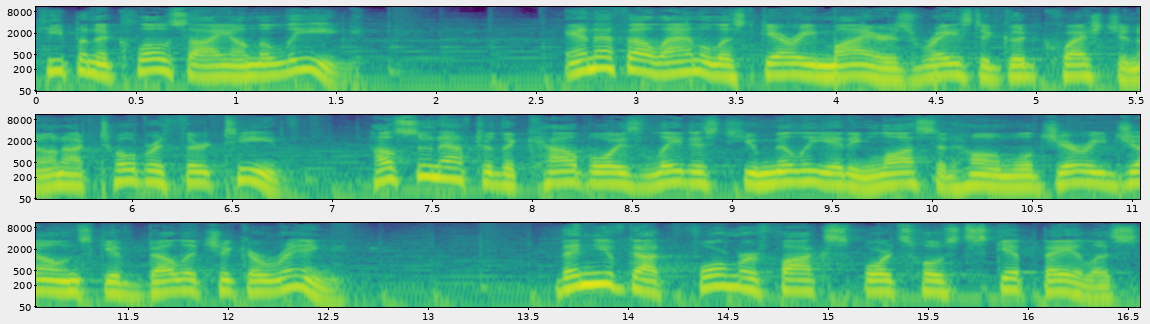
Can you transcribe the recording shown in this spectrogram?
keeping a close eye on the league. NFL analyst Gary Myers raised a good question on October 13th. How soon after the Cowboys' latest humiliating loss at home will Jerry Jones give Belichick a ring? Then you've got former Fox Sports host Skip Bayless,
